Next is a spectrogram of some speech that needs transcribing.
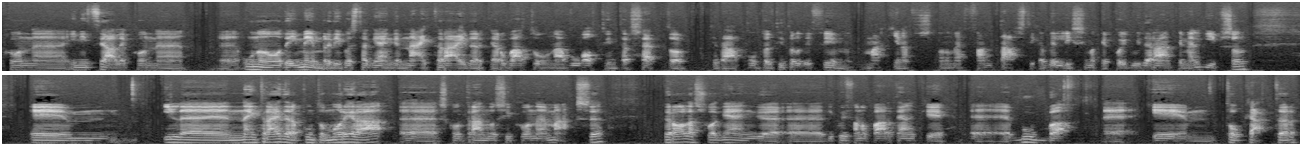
con, eh, iniziale con eh, uno dei membri di questa gang, Knight Rider, che ha rubato una V8 Interceptor che dà appunto il titolo del film, macchina secondo me fantastica, bellissima, che poi guiderà anche Mel Gibson. Ehm, il Night Rider appunto morirà eh, scontrandosi con Max, però la sua gang, eh, di cui fanno parte anche eh, Bubba eh, e um, Toe Cutter,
